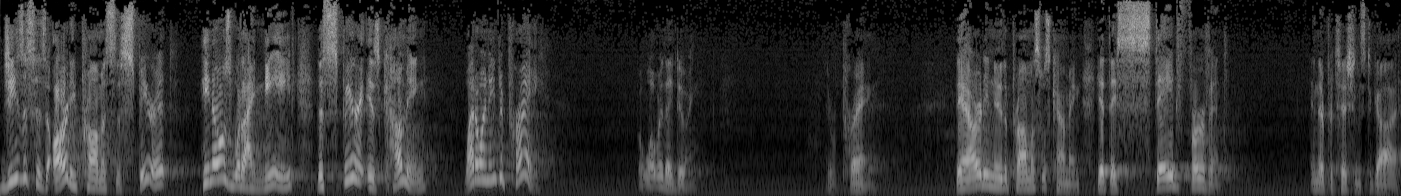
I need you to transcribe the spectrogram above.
Jesus has already promised the Spirit. He knows what I need. The Spirit is coming. Why do I need to pray? But what were they doing? They were praying. They already knew the promise was coming, yet they stayed fervent in their petitions to God.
